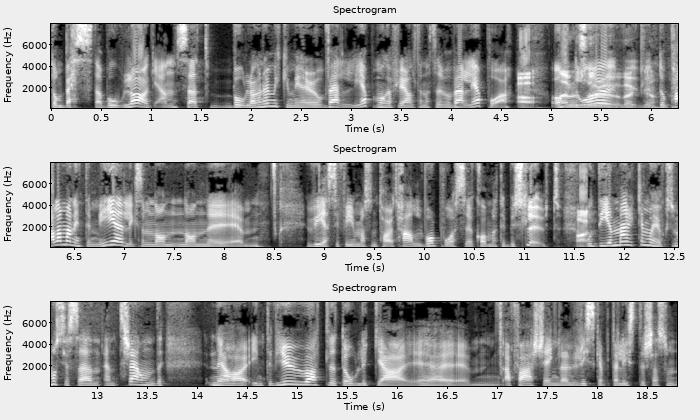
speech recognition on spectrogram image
de bästa bolagen. Så att bolagen har mycket mer att välja på, många fler alternativ att välja på. Ja, och nej, då, då pallar man inte med liksom någon, någon eh, VC-firma som tar ett halvår på sig att komma till beslut. Nej. Och det märker man ju också, måste jag säga, en, en trend när jag har intervjuat lite olika eh, affärsänglar eller riskkapitalister, så som,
